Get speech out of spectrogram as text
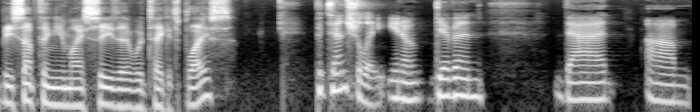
be something you might see that would take its place? Potentially, you know, given that um,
